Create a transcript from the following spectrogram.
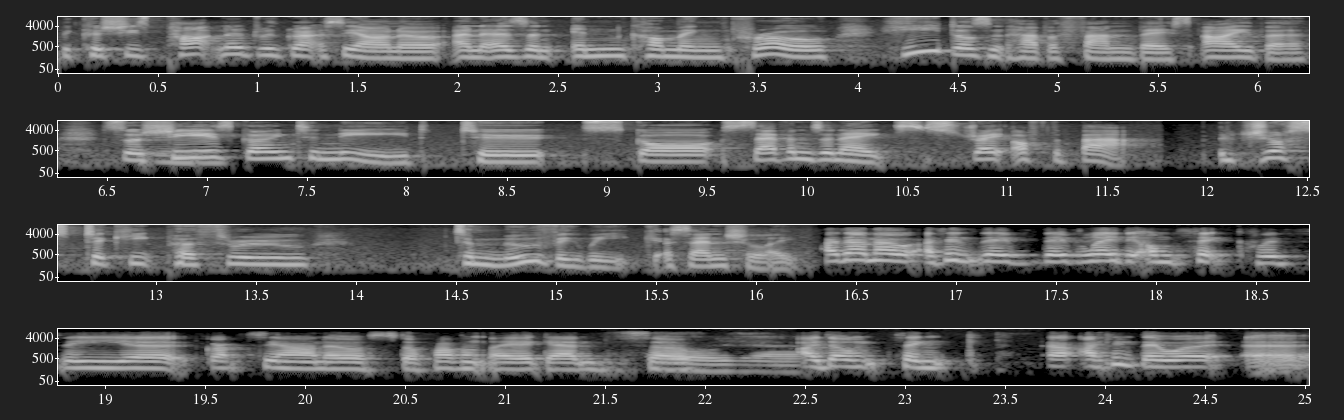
because she's partnered with Graziano, and as an incoming pro, he doesn't have a fan base either. So she is going to need to score sevens and eights straight off the bat just to keep her through to movie week, essentially. I don't know. I think they've they've laid it on thick with the uh, Graziano stuff, haven't they? Again, so Oh, yeah. I don't think. Uh, I think they were uh,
